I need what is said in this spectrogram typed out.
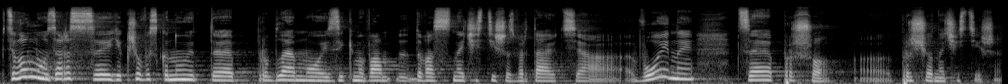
В цілому, зараз, якщо ви скануєте проблему, з якими вам до вас найчастіше звертаються воїни, це про що? Про що найчастіше?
